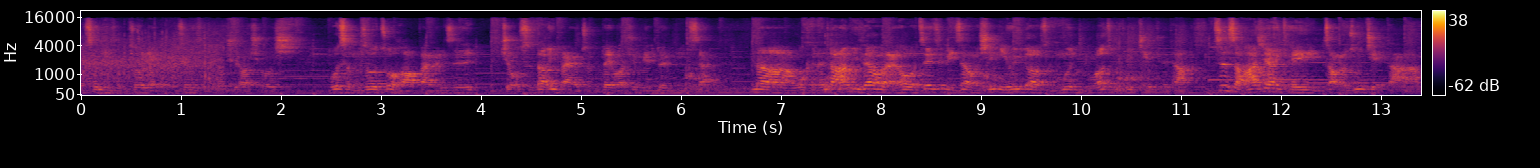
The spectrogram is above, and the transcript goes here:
我身体什么时候累，我身体什么时候需要休息，我什么时候做好百分之九十到一百的准备，我要去面对比赛。那我可能打完比赛回来后，这次比赛我心里又遇到什么问题，我要怎么去解决它？至少他现在可以找得出解答。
